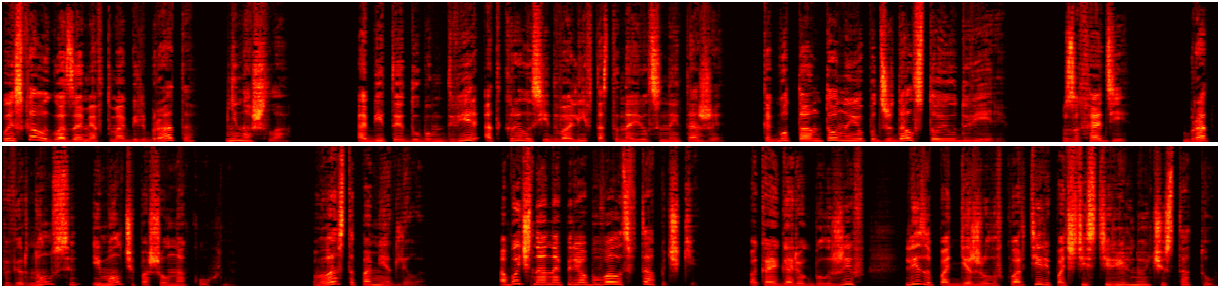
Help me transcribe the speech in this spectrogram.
Поискала глазами автомобиль брата, не нашла. Обитая дубом дверь открылась, едва лифт остановился на этаже, как будто Антон ее поджидал, стоя у двери. «Заходи». Брат повернулся и молча пошел на кухню. Власта помедлила. Обычно она переобувалась в тапочки. Пока Игорек был жив, Лиза поддерживала в квартире почти стерильную чистоту.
